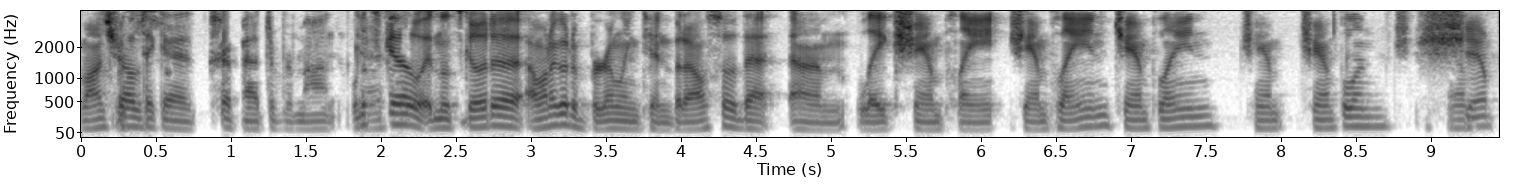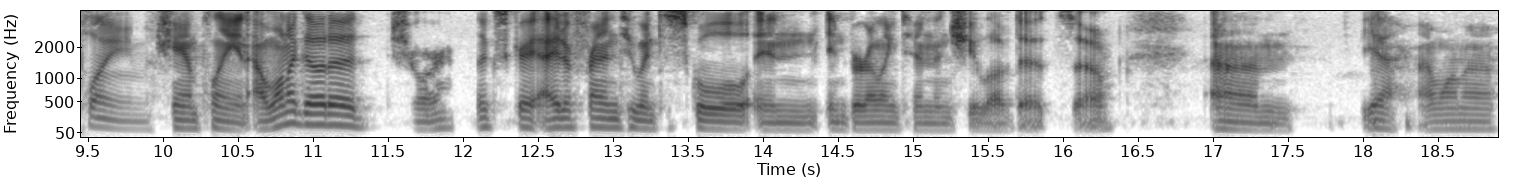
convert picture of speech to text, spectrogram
Montreal's Let's take a trip out to Vermont. Let's go and let's go to. I want to go to Burlington, but also that um, Lake Champlain, Champlain, Champlain, Champ, Champlain, Champlain. Champlain. I want to go to. Sure. Looks great. I had a friend who went to school in in Burlington, and she loved it. So, um, yeah, I wanna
